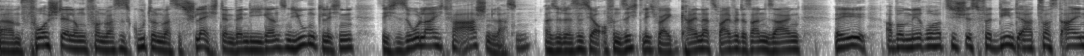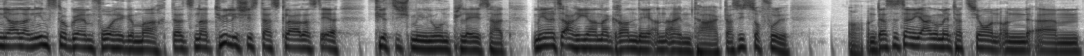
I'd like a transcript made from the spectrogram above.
ähm, Vorstellungen von was ist gut und was ist schlecht? Denn wenn die ganzen Jugendlichen sich so leicht verarschen lassen, also das ist ja offensichtlich, weil keiner zweifelt das an, die sagen, hey, aber Mero hat sich es verdient, er hat fast ein Jahr lang Instagram vorher gemacht. Das, natürlich ist das klar, dass der 40 Millionen Plays hat. Mehr als Ariana Grande an einem Tag. Das ist doch voll. So, und das ist dann die Argumentation. Und ähm,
